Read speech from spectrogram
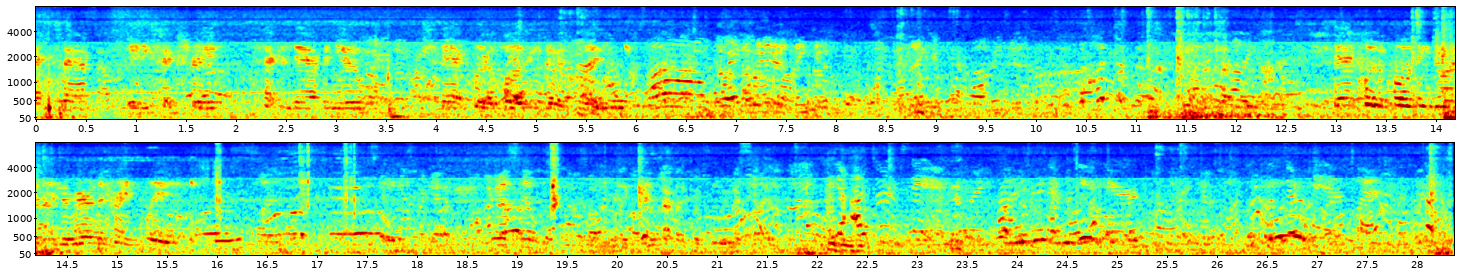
next stop, 86th Street, 2nd Avenue. Stand clear of closing doors, please. Thank you. Thank you. Stand clear of closing doors in the rear of the train, please. Yeah, that's what I'm saying. Like, how do you get here? Put your hand, what?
